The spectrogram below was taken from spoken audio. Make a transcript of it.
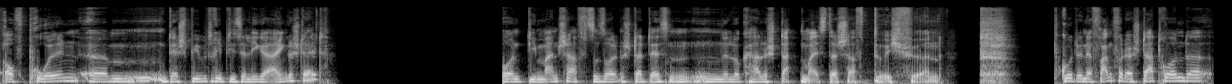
auf Polen ähm, der Spielbetrieb dieser Liga eingestellt. Und die Mannschaften sollten stattdessen eine lokale Stadtmeisterschaft durchführen. Gut, in der Frankfurter Stadtrunde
